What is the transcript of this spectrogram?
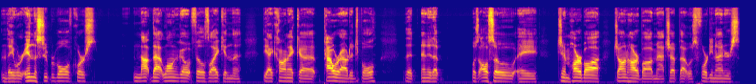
They were in the Super Bowl, of course, not that long ago, it feels like, in the, the iconic uh, Power Outage Bowl that ended up was also a Jim Harbaugh, John Harbaugh matchup. That was 49ers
